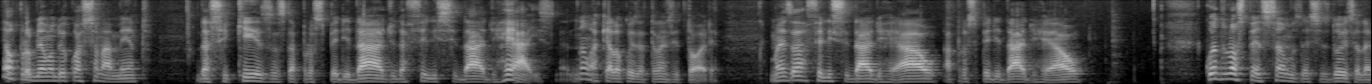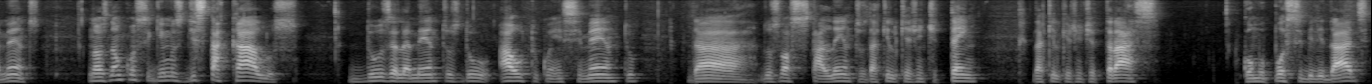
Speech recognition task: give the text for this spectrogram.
É o problema do equacionamento das riquezas, da prosperidade, da felicidade reais, né? não aquela coisa transitória mas a felicidade real, a prosperidade real. Quando nós pensamos nesses dois elementos, nós não conseguimos destacá-los dos elementos do autoconhecimento, da, dos nossos talentos, daquilo que a gente tem, daquilo que a gente traz como possibilidades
